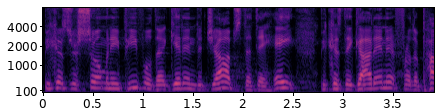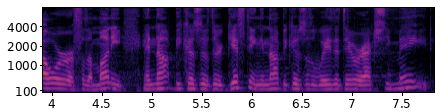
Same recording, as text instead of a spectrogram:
because there's so many people that get into jobs that they hate because they got in it for the power or for the money and not because of their gifting and not because of the way that they were actually made.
